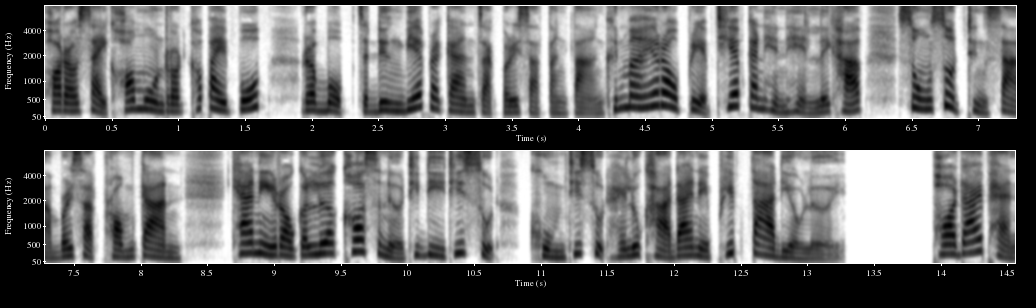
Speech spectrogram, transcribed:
พอเราใส่ข้อมูลรถเข้าไปปุ๊บ ระบบจะดึงเบี้ยประกันจากบริษัทต่างๆ ขึ้นมาให้เราเปรียบเทียบกันเห็น ๆ เลยครับ สูงสุดถึง 3 บริษัทพร้อมกัน แค่นี้เราก็เลือกข้อเสนอที่ดีที่สุด คุ้มที่สุดให้ลูกค้าได้ในพริบตาเดียวเลย พอได้แผน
